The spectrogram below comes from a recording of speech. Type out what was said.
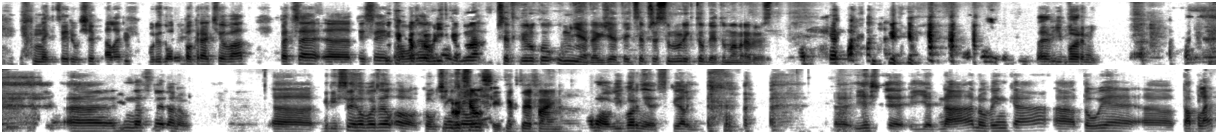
já nechci rušit, ale budu tady pokračovat. Petře, ty si no, hovořil... prohlídka byla před chvilkou u mě, takže teď se přesunuli k tobě, to mám radost. to je výborný. Na shledanou. Eh, když jsi hovořil o coachingu... Prošel si, tak to je fajn. Ano, výborně, skvělý. Eh, ještě jedna novinka, a to je uh, tablet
